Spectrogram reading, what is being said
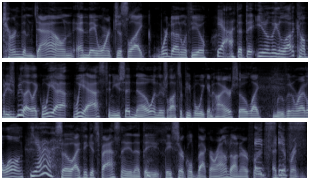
turned them down and they weren't just like we're done with you. Yeah. That they you know like a lot of companies would be like like we we asked and you said no and there's lots of people we can hire so like moving right along. Yeah. So I think it's fascinating that they they circled back around on her for a different it's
